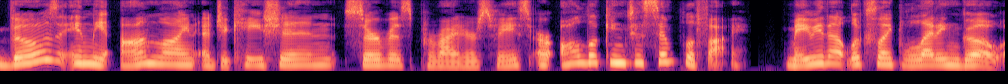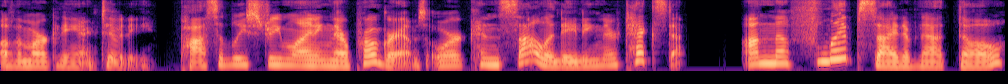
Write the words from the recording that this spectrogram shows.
Those in the online education service provider space are all looking to simplify. Maybe that looks like letting go of a marketing activity, possibly streamlining their programs or consolidating their tech stack. On the flip side of that, though,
